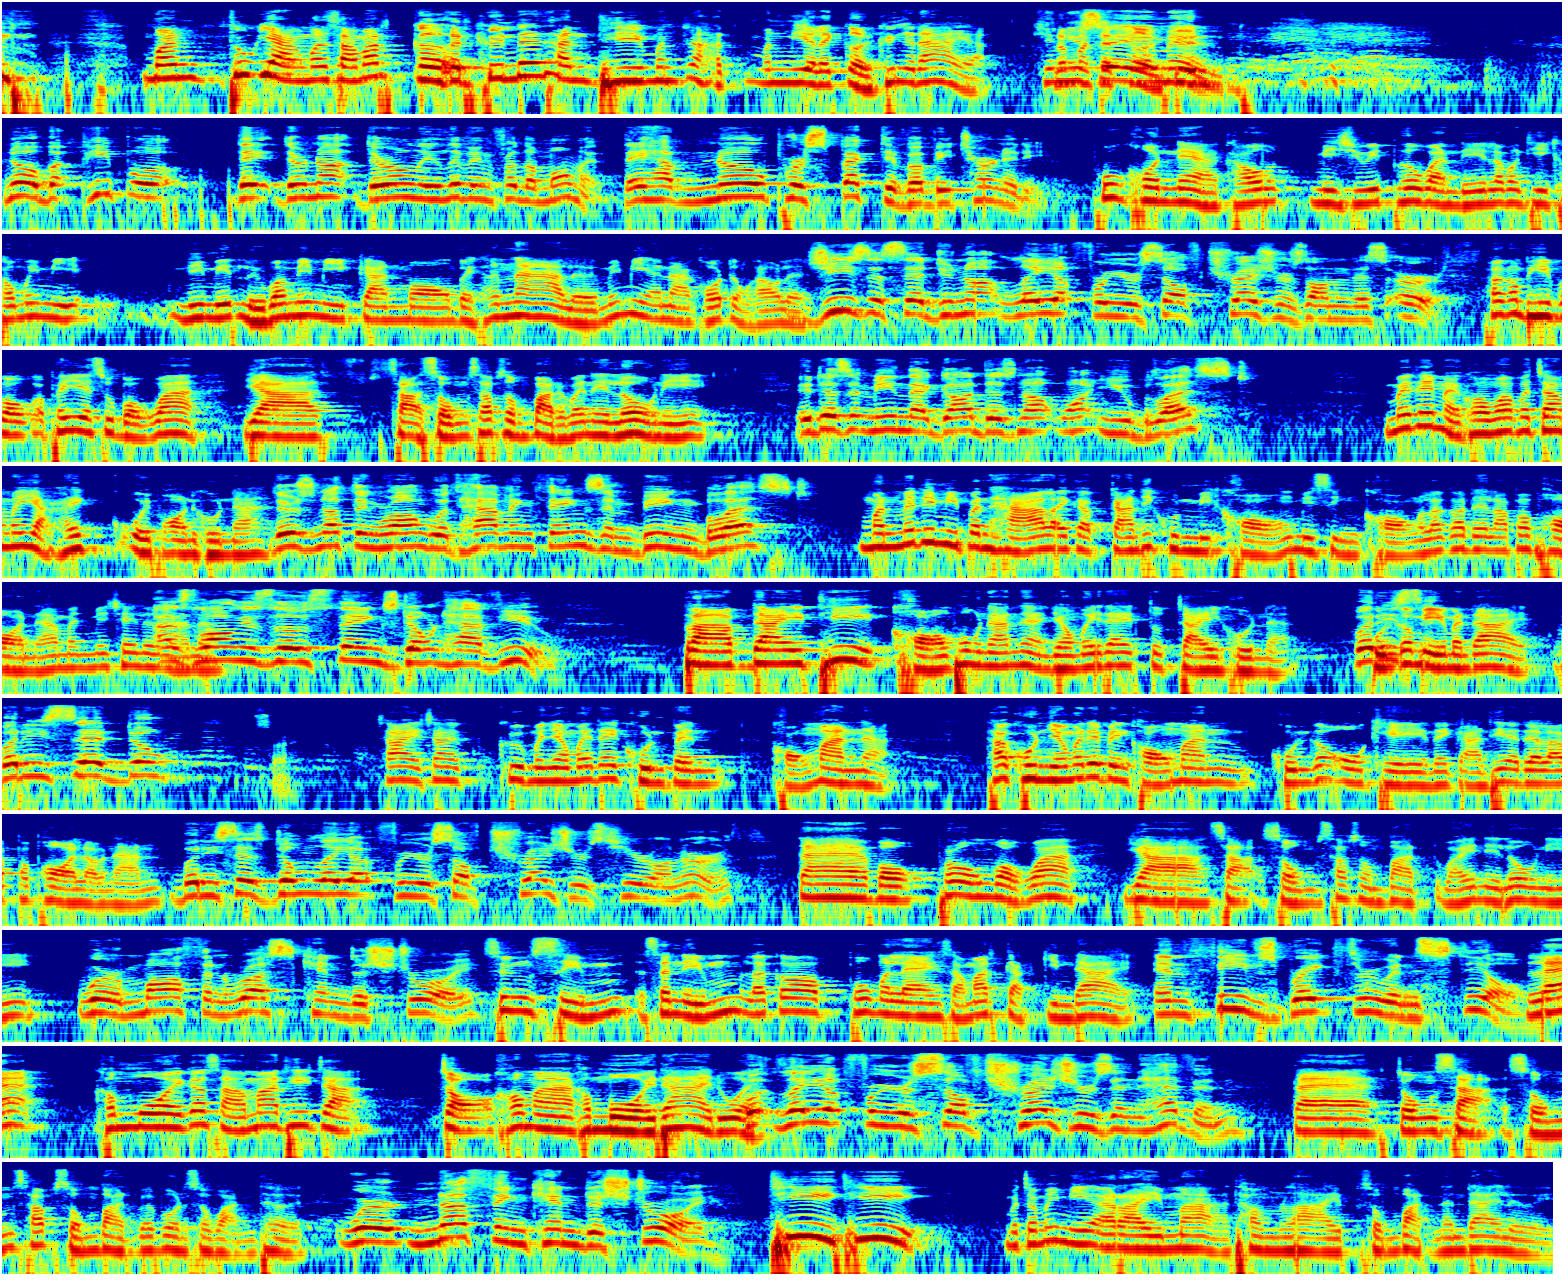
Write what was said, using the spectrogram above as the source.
มันทุกอย่างมันสามารถเกิดขึ้นได้ทันทีมันอาจมันมีอะไรเกิดขึ้นก็ได้อะ Can แล้ว you มันจะ say เกิดขึ้น amen? No, but people, they, they're not, they're only living for the moment. They have no perspective of eternity. ผู้คนเนี่ยเขามีชีวิตเพื่อวันนี้ แล้วบางทีเขาไม่มีนิมิต หรือว่าไม่มีการมองไปข้างหน้าเลย ไม่มีอนาคตของเขาเลย Jesus said, Do not lay up for yourself treasures on this earth. พระคัมภีร์บอกพระเยซูบอกว่า อย่าสะสมทรัพย์สมบัติไว้ในโลกนี้ It doesn't mean that God does not want you blessed. ไม่ได้หมายความว่าพระเจ้าไม่อยากให้อวยพรคุณนะ There's nothing wrong with having things and being blessed. มันไม่ได้มีปัญหาอะไรกับการที่คุณมีของมีสิ่งของแล้วก็ได้รับพระพรนะ มันไม่ใช่เรื่องนั้ As นนะ long as those things don't have you. ตราบใดที่ของพวกนั้นเนี่ยยังไม่ได้ตุใจคุณน่ะ But คุณก็ he's- มีมันได้ But he said, Don't. Sorry. ใช่ใช่คือมันยังไม่ได้คุณเป็นของมันน่ะ ถ้าคุณยังไม่ได้เป็นของมันคุณก็โอเค ในการที่จะได้รับพระพรเหล่านั้น But he says, Don't lay up for yourself treasures here on earth แต่บอกพระองค์บอกว่าอย่าสะสมทรัพย์สมบัติไว้ในโลกนี้ where moth and rust can destroy ซึ่งสิมสนิมแล้วก็พวกแมลงสามารถกัดกินได้ and thieves break through and steal. และขโมยก็สามารถที่จะเจาะเข้ามาขโมยได้ด้วย But lay up for yourself treasures in heaven แต่จงสะสมทรัพย์สมบัติไว้บนสวรรค์เถิด where nothing can destroy ที่ที่มันจะไม่มีอะไรมาทำลายสมบัตินั้นได้เลย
